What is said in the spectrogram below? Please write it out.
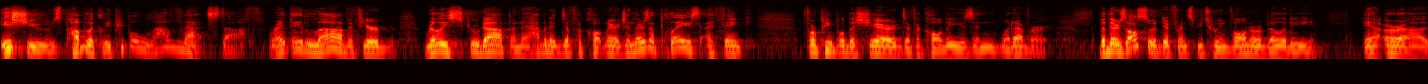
issues publicly, people love that stuff, right? They love if you're really screwed up and having a difficult marriage. And there's a place, I think, for people to share difficulties and whatever. But there's also a difference between vulnerability eh, or uh,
